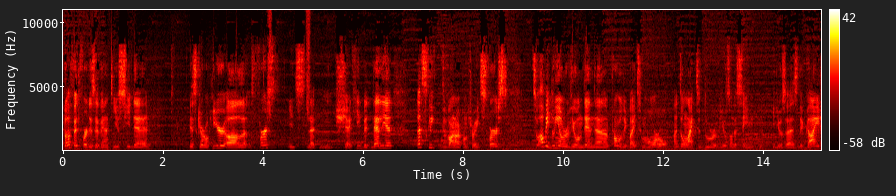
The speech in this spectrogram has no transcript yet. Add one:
buffed for this event. You see that this girl here. Uh, first, it's let me check here. Bedelia. Let's click Divine Weapon traits first. So I'll be doing a review on them uh, probably by tomorrow. I don't like to do reviews on the same videos as the guide.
